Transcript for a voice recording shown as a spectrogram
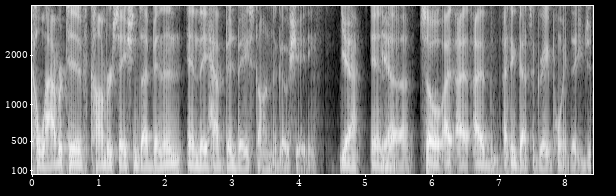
collaborative conversations I've been in, and they have been based on negotiating. yeah. And yeah. uh, so I, I, I, think that's a great point that you just.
